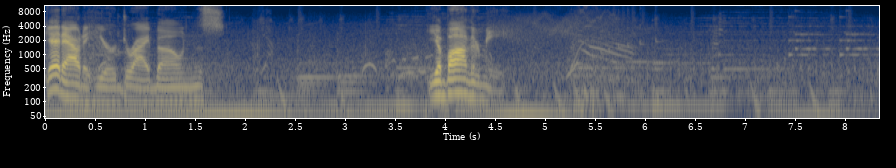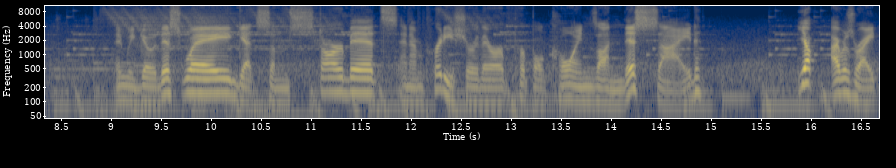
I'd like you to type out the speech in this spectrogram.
Get out of here, dry bones. You bother me. And we go this way, get some star bits, and I'm pretty sure there are purple coins on this side. Yep, I was right.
